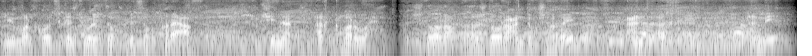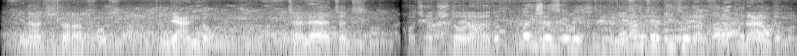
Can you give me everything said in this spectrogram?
اليوم الخوت كنتواجدوا بسوق قريعه مشينا اكبر واحد. هاد الجدوره راه جدورة عندهم شهرين عند الاخ امين كاين هاد الجدوره الخوت اللي عنده ثلاثة خوت هاد الجدوره هادو. الله يجازيك بخير بالنسبة للجدوره الخوت راه عندهم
